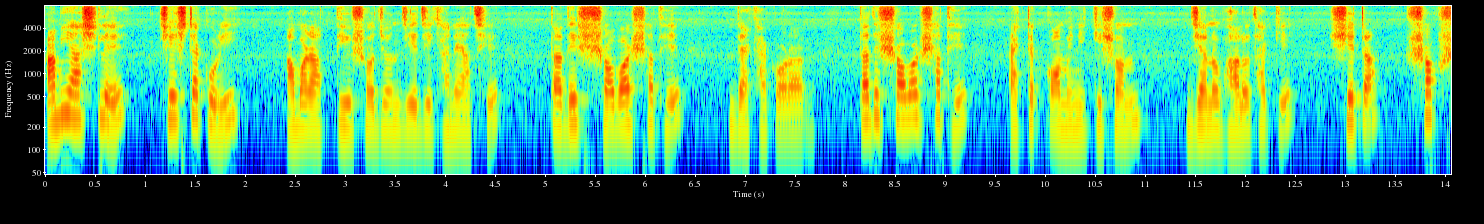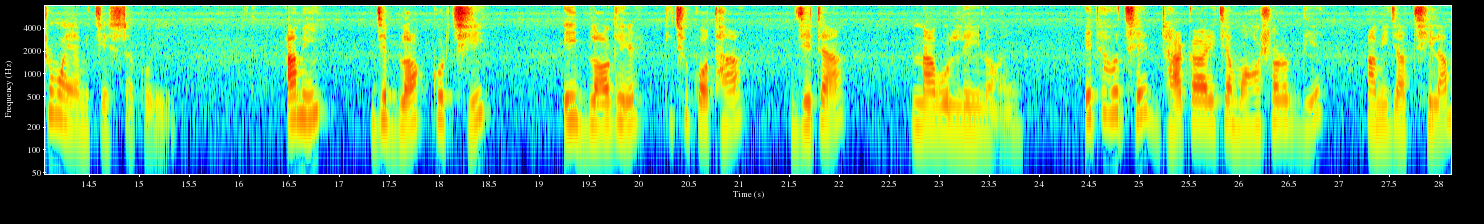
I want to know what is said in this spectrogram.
আমি আসলে চেষ্টা করি আমার আত্মীয় স্বজন যে যেখানে আছে, তাদের সবার সাথে দেখা করার। তাদের সবার সাথে একটা কমিউনিকেশন যেন ভালো থাকে, সেটা সব সময় আমি চেষ্টা করি। আমি যে ব্লগ করছি, এই ব্লগের কিছু কথা যেটা না বললেই নয়। এটা হচ্ছে ঢাকা আরিচা মহাসড়ক দিয়ে আমি যাচ্ছিলাম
